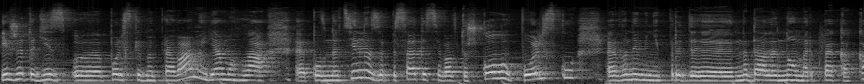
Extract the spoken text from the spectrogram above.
І вже тоді з е, польськими правами я могла е, повноцінно записатися в автошколу польську. Е, вони мені прид- е, надали номер ПКК,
